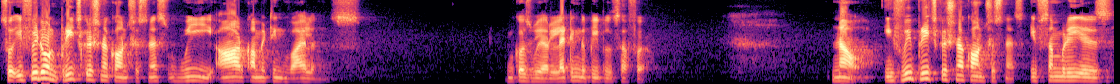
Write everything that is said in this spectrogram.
So, if we don't preach Krishna consciousness, we are committing violence because we are letting the people suffer. Now, if we preach Krishna consciousness, if somebody is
